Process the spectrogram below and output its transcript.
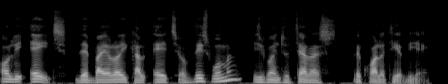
Only age, the biological age of this woman, is going to tell us the quality of the egg.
